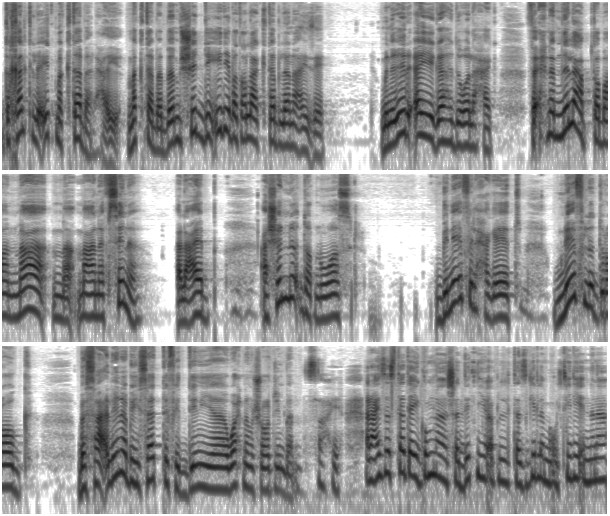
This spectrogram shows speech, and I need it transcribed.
دخلت لقيت مكتبة الحقيقة مكتبة بمشد إيدي بطلع الكتاب اللي أنا عايزاه من غير أي جهد ولا حاجة. فإحنا بنلعب طبعا مع مع, مع نفسنا ألعاب عشان نقدر نواصل بنقفل حاجات بنقفل إدراج بس عقلنا بيستف الدنيا وإحنا مش واخدين بالنا. صحيح. أنا عايزة أستدعي جملة شدتني قبل التسجيل لما قلتي لي إن أنا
